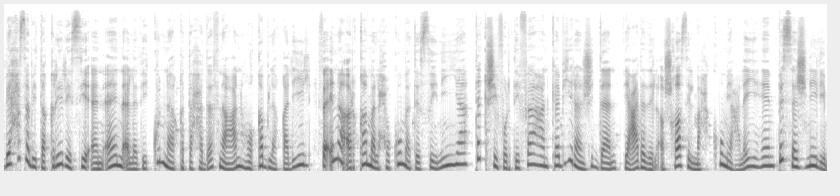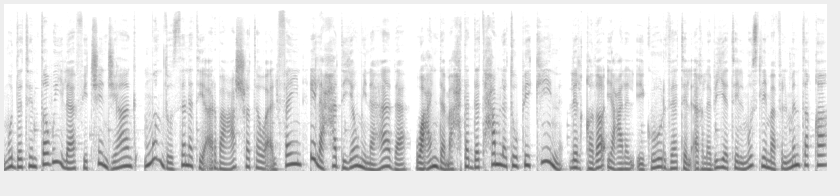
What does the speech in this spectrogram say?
بحسب تقرير السي ان ان الذي كنا قد تحدثنا عنه قبل قليل فإن أرقام الحكومة الصينية تكشف ارتفاعا كبيرا جدا في عدد الأشخاص المحكوم عليهم بالسجن لمدة طويلة في تشينجيانغ منذ سنة 14 و2000 إلى حد يومنا هذا. وعندما احتدت حملة بكين للقضاء على الإيغور ذات الأغلبية المسلمة في المنطقة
